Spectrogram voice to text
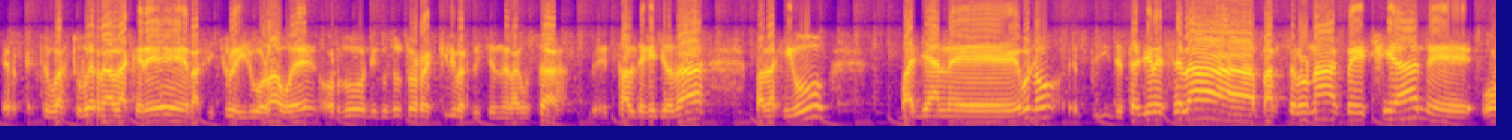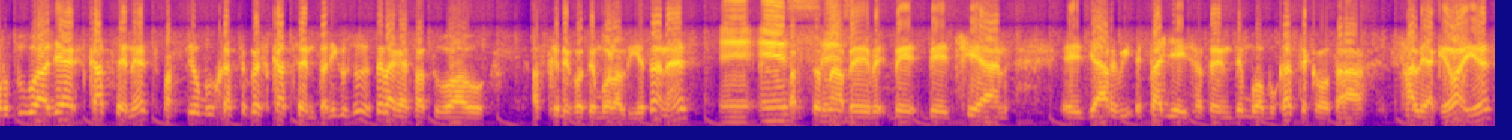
er, ez du gaztu berralak ere, bazitxura hiru lau, eh? Ordu nik uste horrek kilibert ditzen dela guzta, E, talde gehiago da, badakigu, Baina, e, bueno, detalle bezala, Barcelonak behetxean, e, ordua ja eskatzen, ez? Partio bukatzeko eskatzen, eta nik uste dela gazatu hau azkeneko denboraldietan, ez? Eh, ez, Barcelona ez, be, be, be etxean e, jarbi, izaten denboa bukatzeko eta zaleak ebai, ez?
